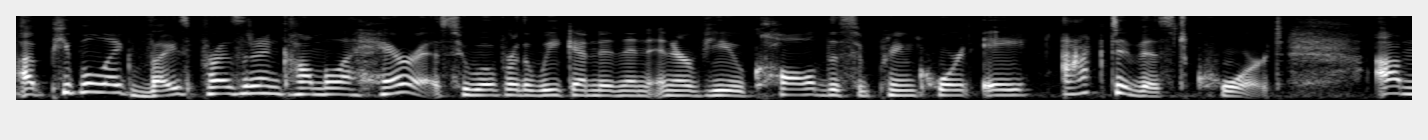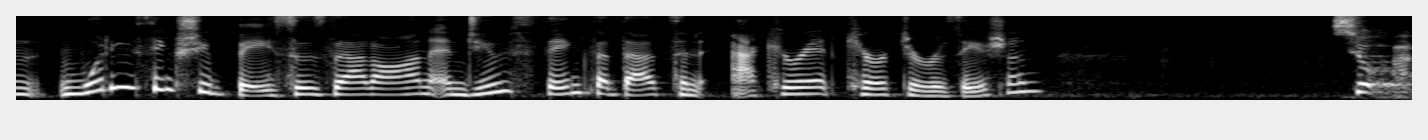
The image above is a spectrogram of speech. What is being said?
Uh, people like Vice President Kamala Harris, who over the weekend in an interview called the Supreme Court a activist court. Um, what do you think she bases that on, and do you think that that's an accurate characterization? So, uh,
